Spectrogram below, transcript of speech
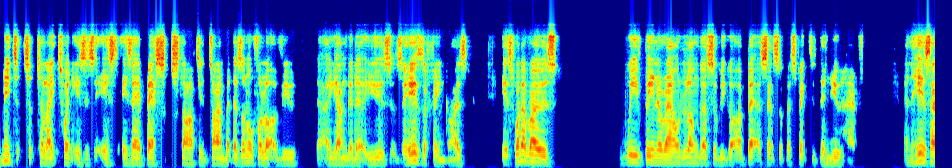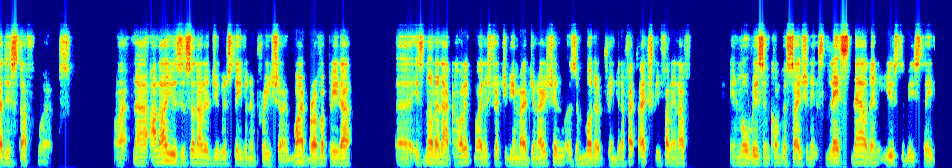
mid to, to late 20s is, is is their best starting time but there's an awful lot of you that are younger that are users so here's the thing guys it's one of those we've been around longer so we got a better sense of perspective than you have. And here's how this stuff works right? Now and i use this analogy with stephen and pre-show. My brother peter uh, is not an alcoholic by any stretch of the imagination was a moderate drinker. In fact actually funny enough in more recent conversation it's less now than it used to be steve.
